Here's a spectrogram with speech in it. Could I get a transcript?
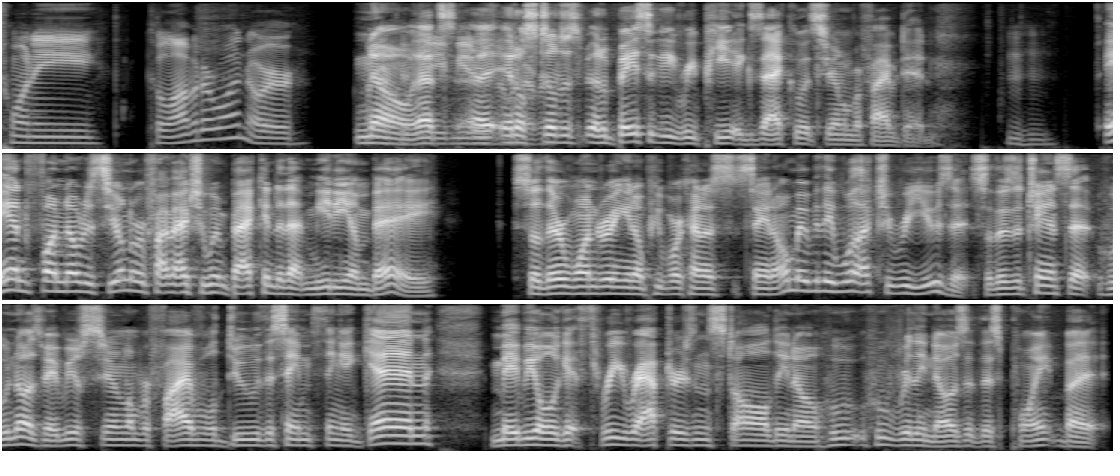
20 kilometer one or? no that's uh, it'll whatever. still just it'll basically repeat exactly what serial number five did Mhm. And fun note is serial number five actually went back into that medium bay. So they're wondering, you know, people are kind of saying, oh, maybe they will actually reuse it. So there's a chance that who knows, maybe serial number five will do the same thing again. Maybe we'll get three Raptors installed. You know, who who really knows at this point? But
